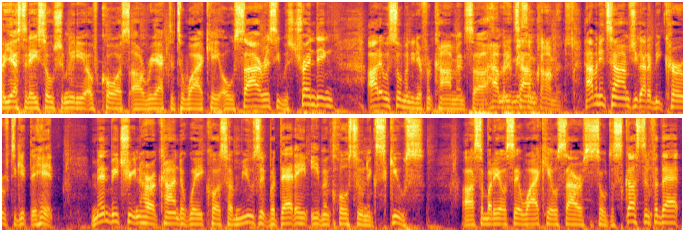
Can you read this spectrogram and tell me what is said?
So yesterday, social media, of course, uh, reacted to YK Osiris. He was trending. Uh, there was so many different comments. Uh, how many Read me some times? comments. How many times you got to be curved to get the hit? Men be treating her a kind of way cause her music, but that ain't even close to an excuse. Uh, somebody else said YK Osiris is so disgusting for that,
